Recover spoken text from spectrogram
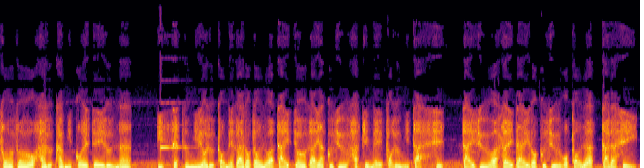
想像をはるかに超えているな。一説によるとメガロドンは体長が約18メートルに達し、体重は最大65トンあったらしい。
